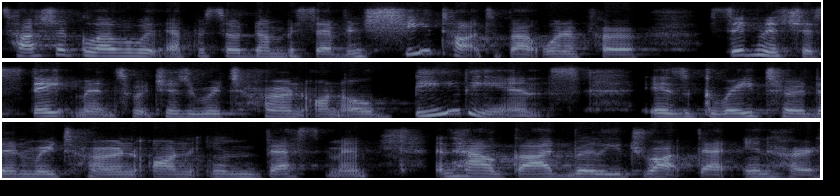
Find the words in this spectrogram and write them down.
Tasha Glover with episode number seven, she talked about one of her signature statements, which is return on obedience is greater than return on investment, and how God really dropped that in her,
